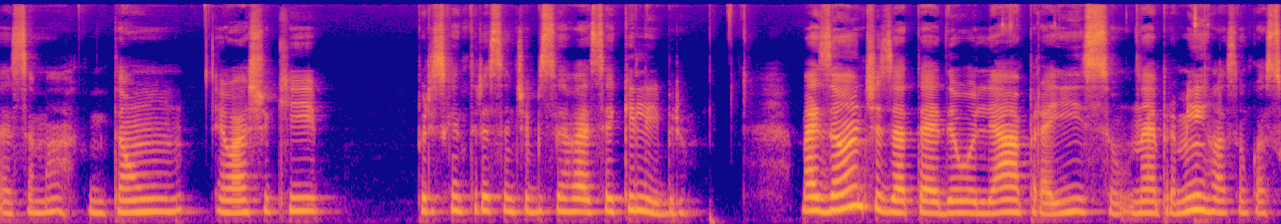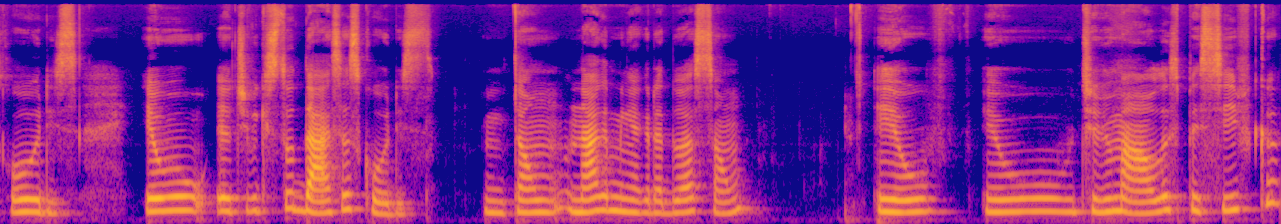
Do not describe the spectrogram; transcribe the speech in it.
essa marca. Então, eu acho que por isso que é interessante observar esse equilíbrio. Mas antes até de eu olhar para isso, né, para minha relação com as cores, eu, eu tive que estudar essas cores. Então, na minha graduação, eu, eu tive uma aula específica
